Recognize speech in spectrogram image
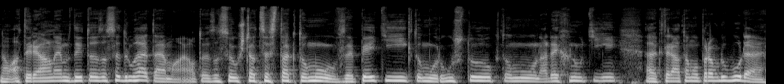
No a ty reálné mzdy to je zase druhé téma. Jo? To je zase už ta cesta k tomu vzepětí, k tomu růstu, k tomu nadechnutí, eh, která tam opravdu bude,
